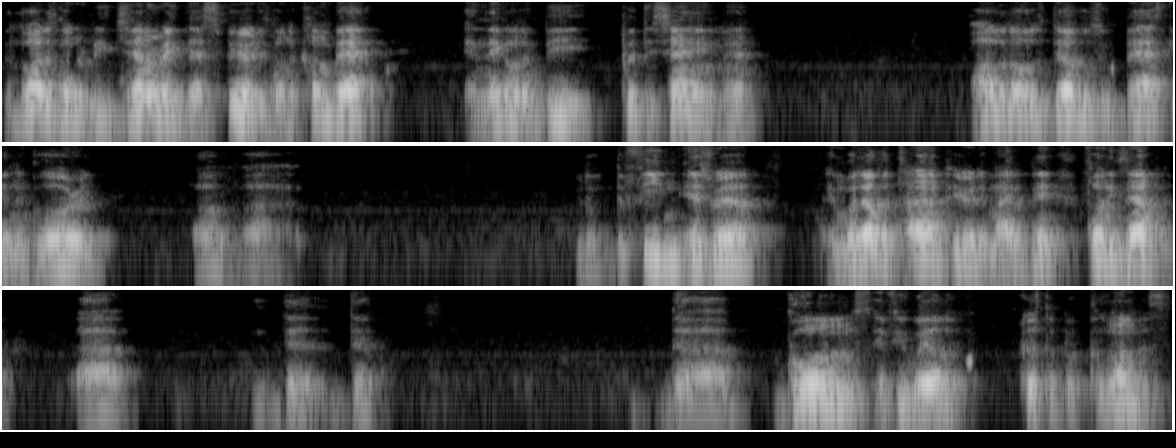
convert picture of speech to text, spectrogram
the Lord is going to regenerate that spirit, is going to come back, and they're going to be put to shame, man all of those devils who bask in the glory of uh, you know defeating Israel in whatever time period it might have been. For an example, uh, the the the uh, goons, if you will, of Christopher Columbus.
